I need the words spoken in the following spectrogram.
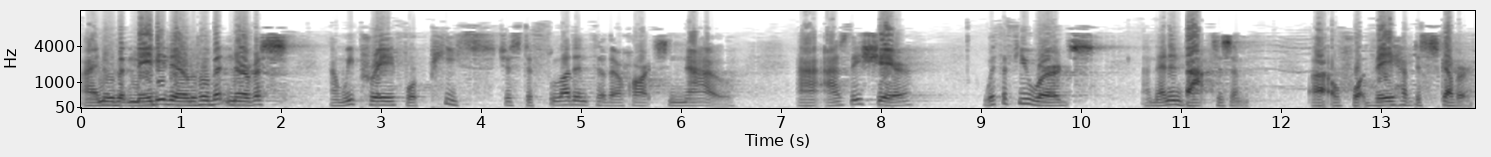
I know that maybe they're a little bit nervous, and we pray for peace just to flood into their hearts now uh, as they share with a few words and then in baptism uh, of what they have discovered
